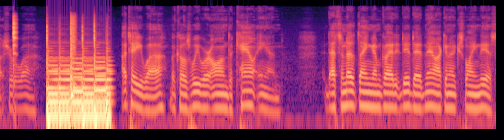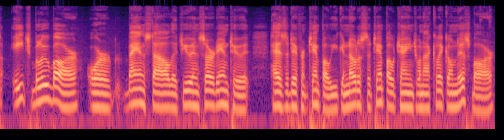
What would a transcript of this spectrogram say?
not sure why. I tell you why, because we were on the count in. That's another thing I'm glad it did that. Now I can explain this. Each blue bar or band style that you insert into it has a different tempo. You can notice the tempo change when I click on this bar,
